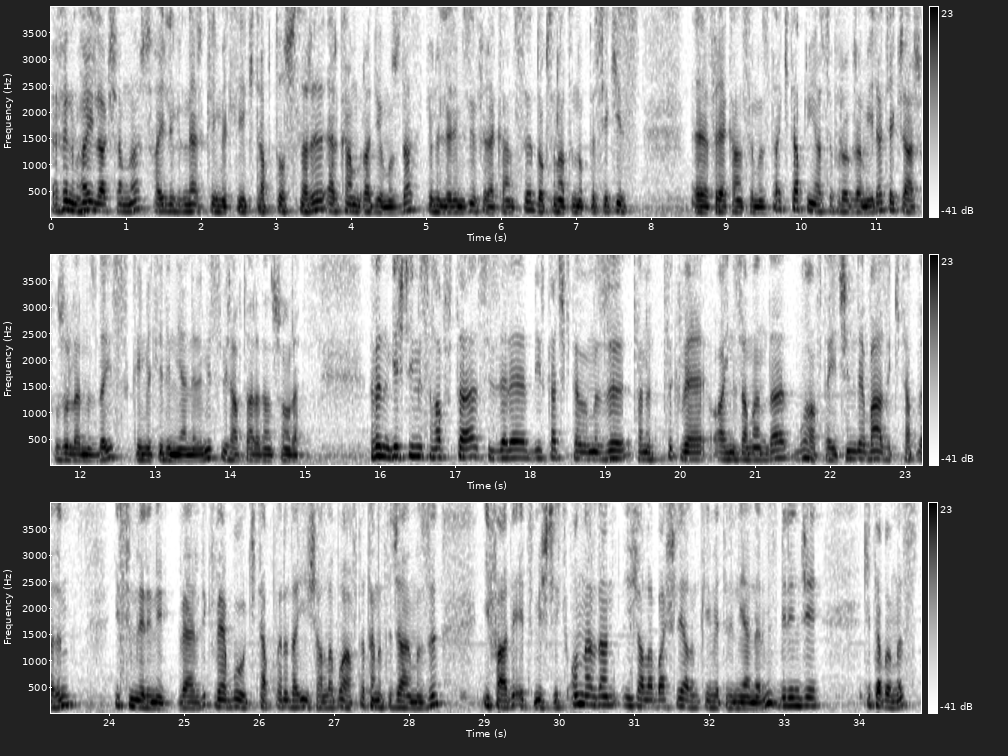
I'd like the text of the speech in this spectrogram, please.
Efendim hayırlı akşamlar, hayırlı günler kıymetli kitap dostları. Erkam Radyomuzda gönüllerimizin frekansı 96.8 e, frekansımızda Kitap Dünyası programıyla tekrar huzurlarınızdayız. Kıymetli dinleyenlerimiz bir hafta aradan sonra. Efendim geçtiğimiz hafta sizlere birkaç kitabımızı tanıttık ve aynı zamanda bu hafta içinde bazı kitapların isimlerini verdik ve bu kitapları da inşallah bu hafta tanıtacağımızı ifade etmiştik. Onlardan inşallah başlayalım kıymetli dinleyenlerimiz. Birinci kitabımız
